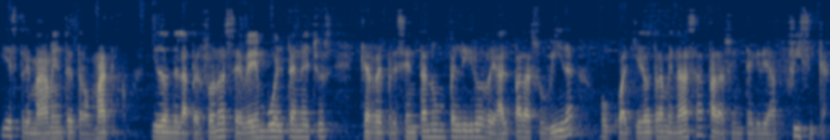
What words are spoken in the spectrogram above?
y extremadamente traumático, y donde la persona se ve envuelta en hechos que representan un peligro real para su vida o cualquier otra amenaza para su integridad física,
